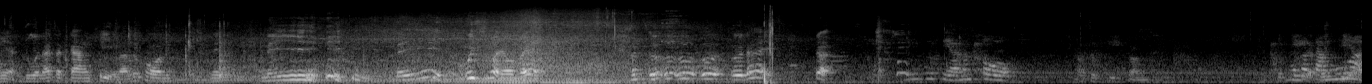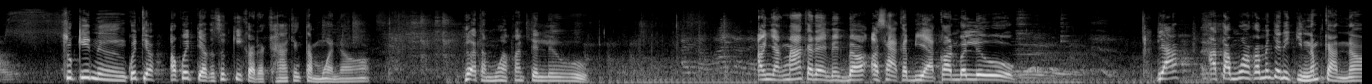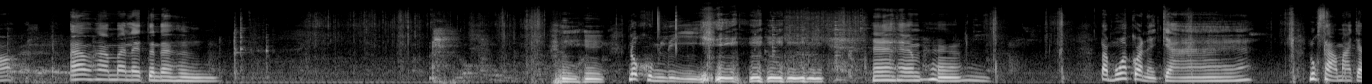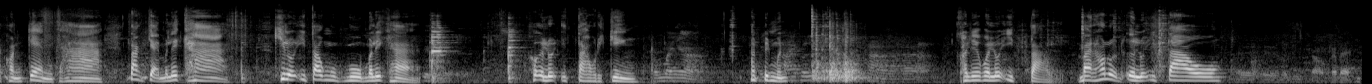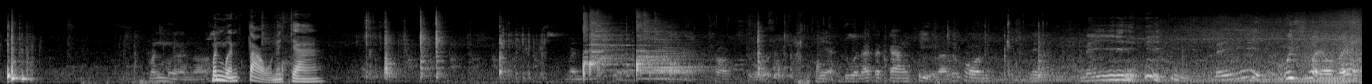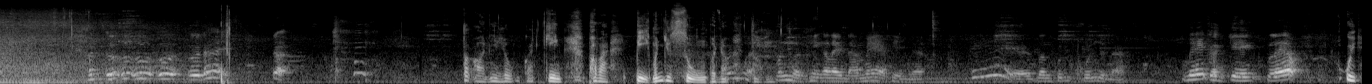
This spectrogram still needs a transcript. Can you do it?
เนี่ยดูนะจะกลางปีกแล้วทุกคนนี่นี่นี่อุ้ยสวยอะแม่มันเออเออเออเออเออได้เนี่ยนี่ก๋วยเตี๋ยวน้ำตกเอาสุกี้ก่อนสุแล้วกี้ก็กับตำก๋วยมั่วเตี๋ยวซุกี้หนึ่งก๋วยเตี๋ยวเอาก๋วยเตี๋ยวกับซุกี้ก่อนนะคะจังตำมวนเนาะเพื่อเอาตำมวนก่อนจะลูกเอาอย่างมากก็ได้เป็นบอเอาสากกระเบียร์ก่อนบ่ลูกเออเดี๋ยวเอาตำมวนก็มันจะได้กินน้ำกันเนาะเอาทำอะไรตันะหึง นกคุมลีฮ่าฮ่าฮ่าตำมวนก่อนนะจ๊ะ ลูกสาวมาจากขอนแก่นค่ะ ตั้งใจมาเลยค่ะ ขี่รถอีเตางูงูๆมาเลยค่ะ เขาเออรถอีเตาดิกิ่งทำไมอะ มันเป็นเหมือนไใช่เขาเรียกว่าลูกค้าเขาเรียกว่ารถอีเตาบ้านเขารถเออรถอีเตาเออเออรถเก่าก็ได้ มันเหมือนเนาะ มันเหมือนเต่านะจ๊ะมันสวยชอบชุด เนี่ยดูนะจะกลางปีกแล้วทุกคนนี่นี่นี่อุ้ยสวยอะแม่มันเออเออเออเออเออได้เนี่ยต้องเอานี่ลงก่อนกิ่งเพราะว่าปีกมันอยู่สูงพอเนาะมันเหมือนต้องมันเหมือนเพลงอะไรนะแม่เพลงเนี้ยเฮ้ยมันคุ้นๆอยู่นะแม่กางเกงแล้ว อุ้ย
